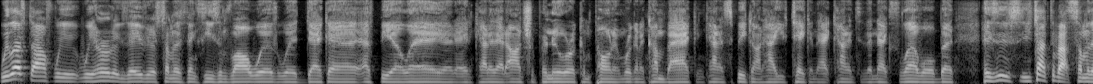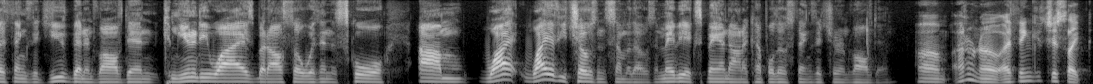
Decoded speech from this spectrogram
we left off. We we heard Xavier some of the things he's involved with with DECA, FBLA, and, and kind of that entrepreneur component. We're going to come back and kind of speak on how you've taken that kind of to the next level. But Jesus, you talked about some of the things that you've been involved in community wise, but also within the school. Um, why why have you chosen some of those, and maybe expand on a couple of those things that you're involved in? Um, I don't know. I think it's just like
